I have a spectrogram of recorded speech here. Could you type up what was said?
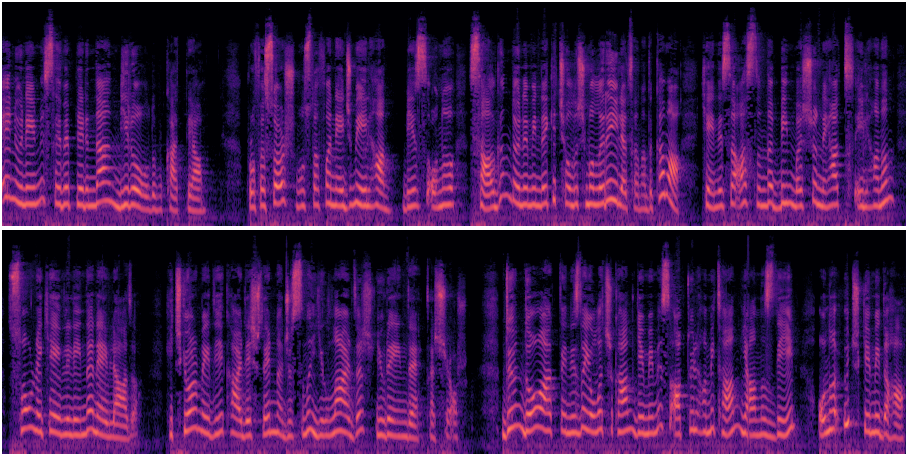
en önemli sebeplerinden biri oldu bu katliam. Profesör Mustafa Necmi İlhan, biz onu salgın dönemindeki çalışmalarıyla tanıdık ama kendisi aslında binbaşı Nihat İlhan'ın sonraki evliliğinden evladı. Hiç görmediği kardeşlerin acısını yıllardır yüreğinde taşıyor. Dün Doğu Akdeniz'de yola çıkan gemimiz Abdülhamit Han yalnız değil, ona 3 gemi daha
